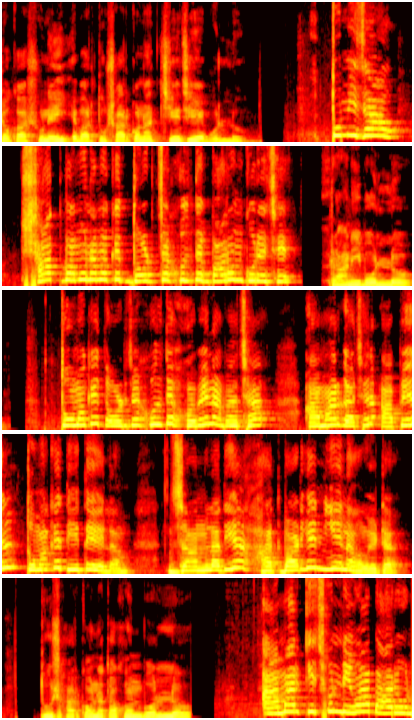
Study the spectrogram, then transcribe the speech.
টোকা শুনেই এবার তুষারকণা চেঁচিয়ে বলল তুমি যাও সাত বামন আমাকে দরজা খুলতে বারণ করেছে। রানী বলল তোমাকে দরজা খুলতে হবে না বাছা। আমার গাছের আপেল তোমাকে দিতে এলাম। জানলা দিয়ে হাত বাড়িয়ে নিয়ে নাও এটা। তুষারকণা তখন বলল আমার কিছু নেওয়া বারণ।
